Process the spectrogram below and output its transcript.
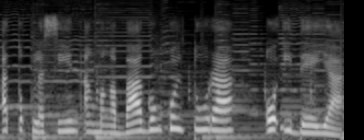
at tuklasin ang mga bagong kultura o ideya.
